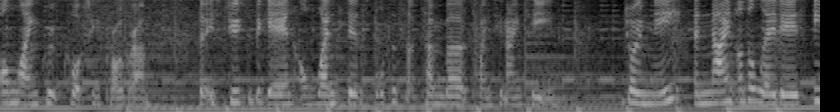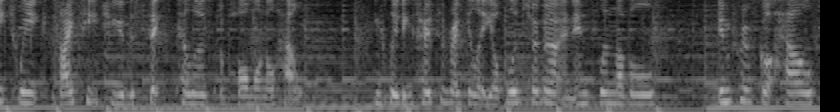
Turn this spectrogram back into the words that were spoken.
online group coaching program that is due to begin on Wednesday, the 4th of September 2019. Join me and nine other ladies each week as I teach you the six pillars of hormonal health, including how to regulate your blood sugar and insulin levels, improve gut health,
